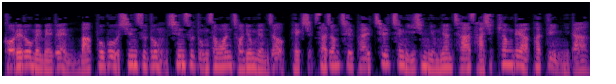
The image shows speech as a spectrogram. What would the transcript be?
거래로 매매된 마포구 신수동 신수동성원 전용 면적 114.78 7층 26년 차 40평대 아파트입니다.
